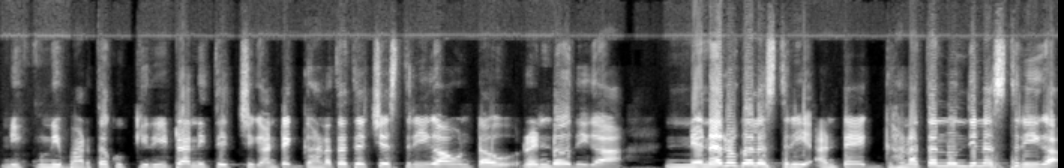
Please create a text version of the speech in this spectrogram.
నీ నీ భర్తకు కిరీటాన్ని తెచ్చి అంటే ఘనత తెచ్చే స్త్రీగా ఉంటావు. రెండోదిగా నెనరుగల స్త్రీ అంటే ఘనత నొందిన స్త్రీగా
